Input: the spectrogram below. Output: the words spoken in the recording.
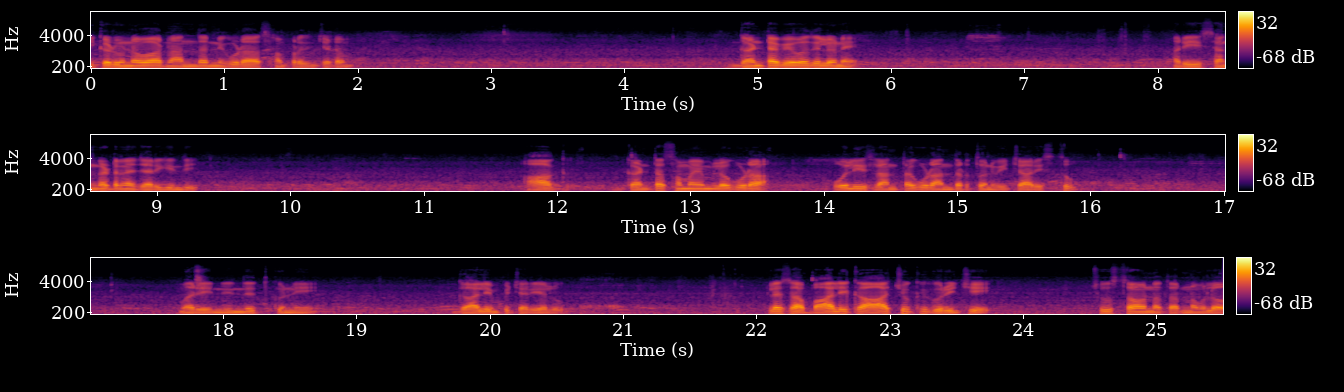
ఇక్కడ ఉన్న వారిని అందరినీ కూడా సంప్రదించడం గంట వ్యవధిలోనే మరి సంఘటన జరిగింది. ఆ గంట సమయంలో కూడా పోలీసులంతా కూడా అందరితో విచారిస్తూ మరి నిందితుకుని గాలింపు చర్యలు ప్లస్ ఆ బాలిక ఆచూకీ గురించి చూస్తూ ఉన్న తరుణంలో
